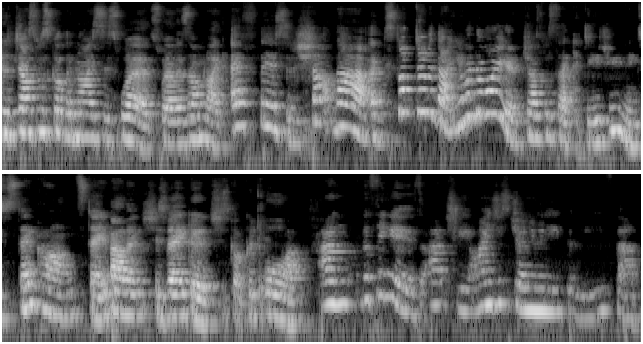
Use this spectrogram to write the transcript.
Because Jasmine's got the nicest words, whereas I'm like, F this and shut that and stop doing that, you're annoying. Jasmine's like, Khadija, you need to stay calm, stay balanced. She's very good, she's got good aura. And the thing is, actually, I just genuinely believe that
